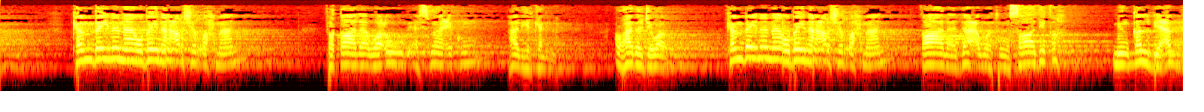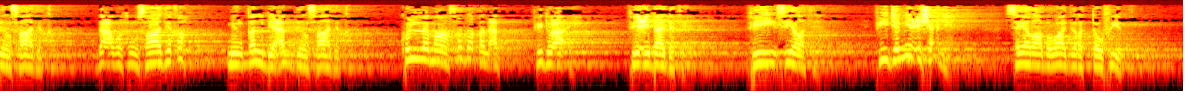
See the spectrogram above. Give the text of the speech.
كم بيننا وبين عرش الرحمن؟ فقال وعوا بأسماعكم هذه الكلمة. أو هذا الجواب كم بيننا وبين عرش الرحمن؟ قال دعوة صادقة من قلب عبد صادق. دعوة صادقة من قلب عبد صادق كلما صدق العبد في دعائه في عبادته في سيرته في جميع شأنه سيرى بوادر التوفيق.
